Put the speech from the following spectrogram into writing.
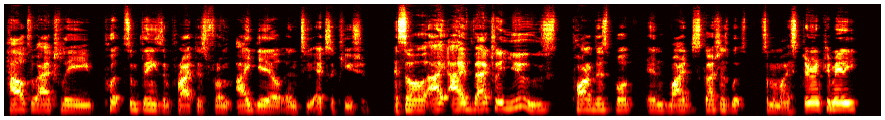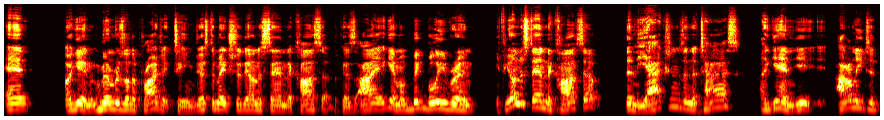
how to actually put some things in practice from ideal into execution. And so I, I've actually used part of this book in my discussions with some of my steering committee and again members of the project team just to make sure they understand the concept because I again I'm a big believer in if you understand the concept then the actions and the tasks again you I don't need to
